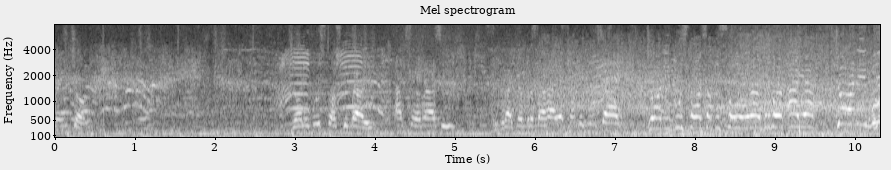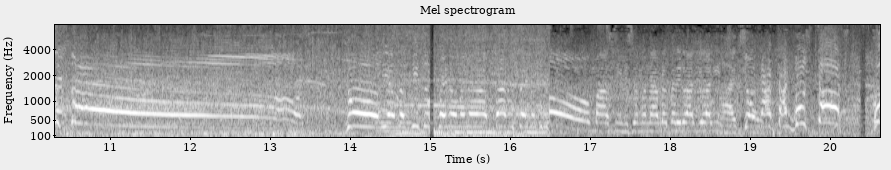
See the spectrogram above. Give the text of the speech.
Rencong. Johnny Bustos kembali, akselerasi, gerakan berbahaya sampai inside. Johnny Bustos satu solo berbahaya. Johnny Bustos! Gol yang begitu fenomenal baru saja Oh, masih bisa menabrak tadi lagi-lagi. Jonathan Bustos! Wow!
